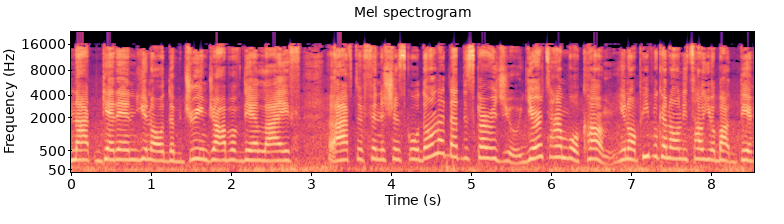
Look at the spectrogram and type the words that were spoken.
not getting, you know, the dream job of their life after finishing school. Don't let that discourage you. Your time will come. You know, people can only tell you about their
